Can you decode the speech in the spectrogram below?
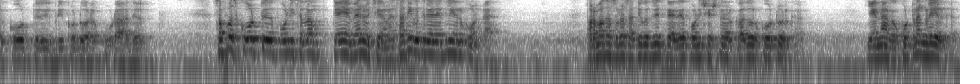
ஒரு கோர்ட்டு இப்படி கொண்டு வரக்கூடாது. சப்போஸ் கோர்ட்டு போலீஸ் எல்லாம் தேவைன்னு வச்சுக்கோங்க சத்தியகுத்திரி இதயத்துலையும் இருக்கும்ல பரமாத்மா சொல்ற சத்தியகுத்திரியும் தெரியாது போலீஸ் ஸ்டேஷனும் இருக்காது ஒரு கோர்ட்டும் இருக்காது. ஏன்னா அங்கே குற்றங்களே இருக்காது.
